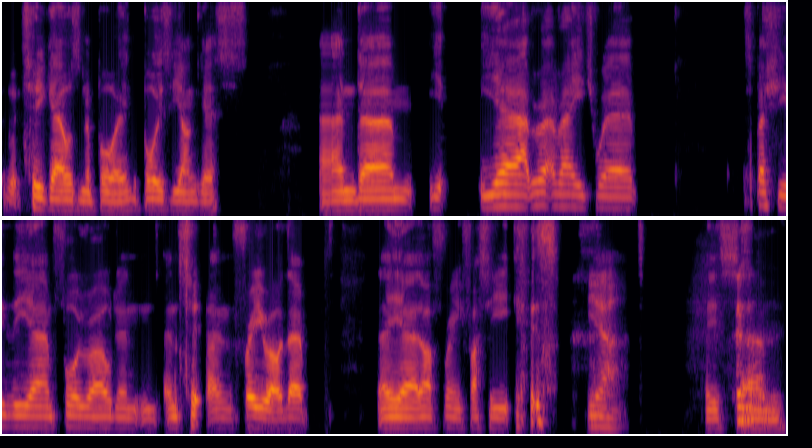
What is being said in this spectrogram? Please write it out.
I've got two girls and a boy. The boy's the youngest, and um, yeah, we're at an age where especially the um, four-year-old and and two, and three-year-old, they're they uh, are really fussy eaters. Yeah. It's, um,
